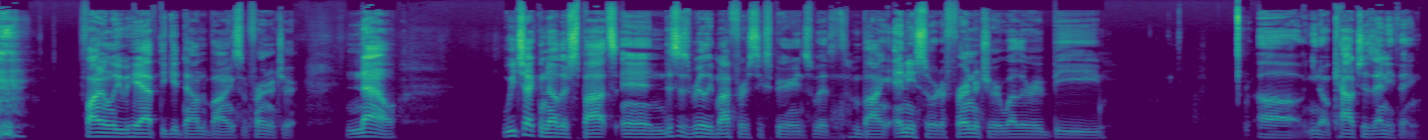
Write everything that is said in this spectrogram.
finally we have to get down to buying some furniture. Now, we checked in other spots, and this is really my first experience with buying any sort of furniture, whether it be, uh, you know, couches, anything.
